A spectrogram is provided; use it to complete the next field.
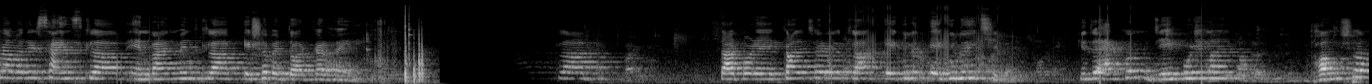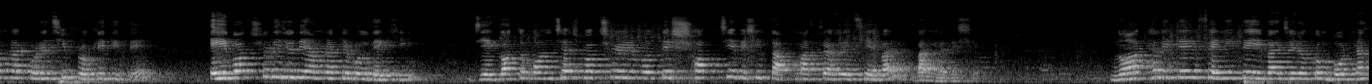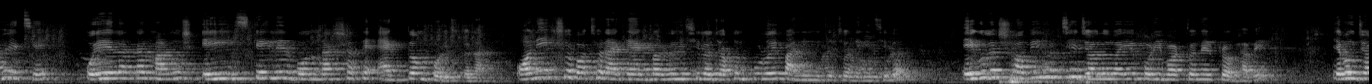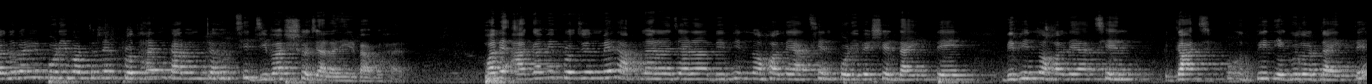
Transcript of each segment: তখন আমাদের science club environment club এসবের দরকার হয়নি। ক্লাব তারপরে কালচারাল ক্লাব এগুলো, এগুলোই ছিল। কিন্তু এখন যে পরিমাণ ধ্বংস আমরা করেছি প্রকৃতিতে, এই বছরে যদি আমরা কেবল দেখি যে গত পঞ্চাশ বছরের মধ্যে সবচেয়ে বেশি তাপমাত্রা হয়েছে এবার বাংলাদেশে। নোয়াখালীতে, ফেনীতে এবার যেরকম বন্যা হয়েছে ওই এলাকার মানুষ এই স্কেলের বন্যার সাথে একদম পরিচিত না। অনেকশো বছর আগে একবার হয়েছিল যখন পুরোই পানির নিচে চলে গেছিল। এগুলো সবই হচ্ছে জলবায়ু পরিবর্তনের প্রভাবে এবং জলবায়ু পরিবর্তনের প্রধান কারণটা হচ্ছে জীবাশ্ম জ্বালানির ব্যবহার। ফলে আগামী প্রজন্মের আপনারা যারা বিভিন্ন হলে আছেন, পরিবেশের দায়িত্বে, বিভিন্ন হলে আছেন, গাছ উদ্ভিদ এগুলোর দায়িত্বে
